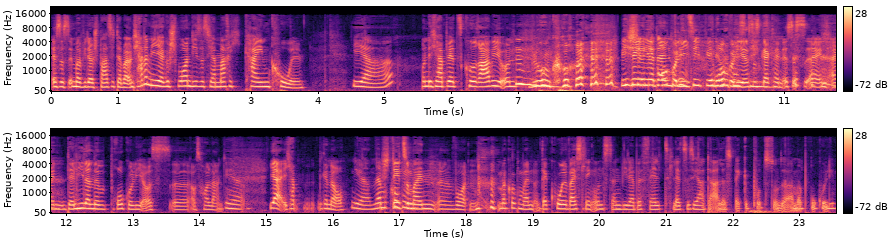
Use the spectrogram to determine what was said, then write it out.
es ist immer wieder spaßig dabei. Und ich hatte mir ja geschworen, dieses Jahr mache ich keinen Kohl. Ja. Und ich habe jetzt Kohlrabi und Blumenkohl. Wie schön nee, nee, Brokkoli. Prinzipien Brokkoli ist es gar kein. Es ist ein, ein der lilane Brokkoli aus, äh, aus Holland. Ja. Ja, ich habe genau. Ja, ich stehe zu meinen äh, Worten. Mal gucken, wann der Kohlweißling uns dann wieder befällt. Letztes Jahr hat er alles weggeputzt, unser armer Brokkoli.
